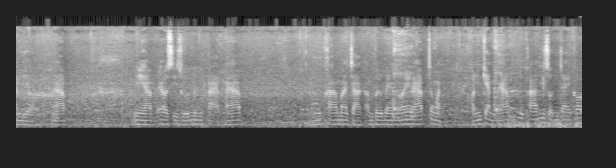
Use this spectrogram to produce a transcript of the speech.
คันเดียวนะครับ นี่ครับ L4018 นะครับ ลูกค้ามาจากอำเภอแบงน้อยนะครับ จังหวัด อนแก่นนะครับ ลูกค้าที่สนใจก็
